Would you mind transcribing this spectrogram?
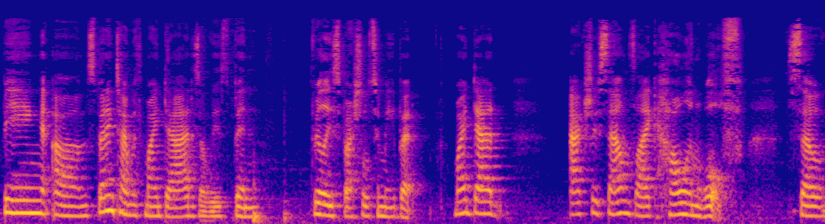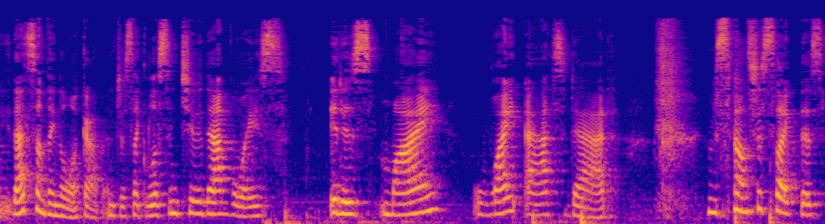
being um, spending time with my dad has always been really special to me, but my dad actually sounds like Howlin' Wolf. So that's something to look up and just like listen to that voice. It is my white ass dad who sounds just like this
